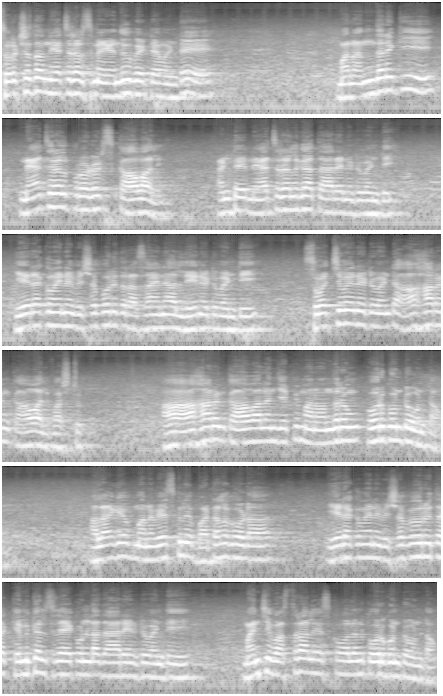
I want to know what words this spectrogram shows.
Surakshitam naturals మేము ఎందుకు పెట్టామంటే మనందరికీ నేచురల్ ప్రోడక్ట్స్ కావాలి. అంటే నేచురల్గా తయారైనటువంటి ఏ రకమైన విషపూరిత రసాయనాలు లేనటువంటి స్వచ్ఛమైనటువంటి ఆహారం కావాలి ఫస్ట్. ఆ ఆహారం కావాలని చెప్పి మనం అందరం కోరుకుంటూ ఉంటాం. అలాగే మనం వేసుకునే బట్టలు కూడా ఏ రకమైన విషపూరిత కెమికల్స్ లేకుండా తయారైనటువంటి మంచి వస్త్రాలు వేసుకోవాలని కోరుకుంటూ ఉంటాం.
